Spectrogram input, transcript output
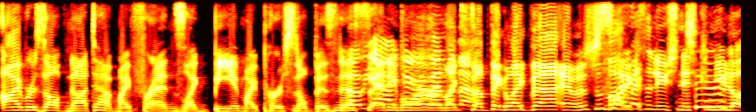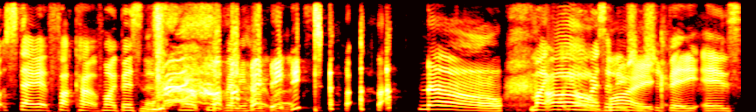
I resolved not to have my friends like be in my personal business Oh, yeah, anymore, or like that. something like that. It was just My like resolution is can you lot stay at fuck out of my business? No, it's not really how it works. No, Mike, what Oh, your resolution Mike. should be is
